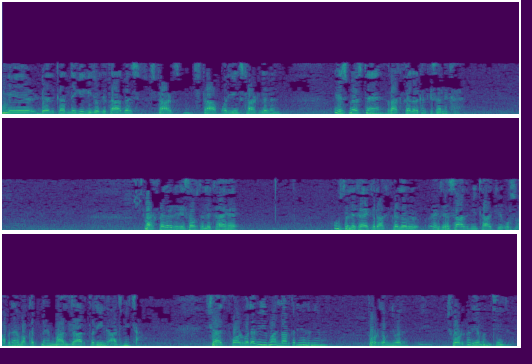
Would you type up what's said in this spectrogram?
یہ ڈیل کرنیگی کی جو کتاب ہے اسٹاف اور اسٹارٹ لیونگ اس میں اس نے راک فیدر کا قصہ لکھا ہے۔ راک فیدر کا قصہ اس نے لکھا ہے۔ اس نے لکھا ہے کہ راک فیدر ایک ایسا آدمی تھا کہ اس اپنے وقت میں مالدار ترین آدمی تھا۔ شاید فورڈ والے بھی مالدار ترین دنیا میں۔ فورڈ کمپنی والے۔ چھوڑ گاڑیاں بنتی ہیں۔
